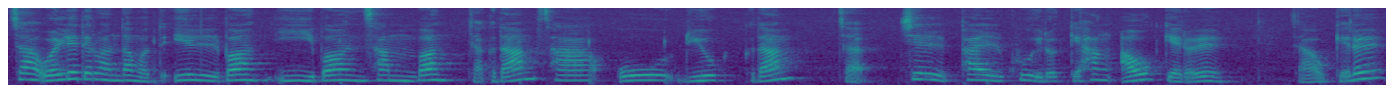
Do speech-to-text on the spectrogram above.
자, 원래대로 한다면 어때? 1번, 2번, 3번. 자, 그 다음 4, 5, 6. 그 다음, 자, 7, 8, 9 이렇게 항 9개를 자, 9개를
